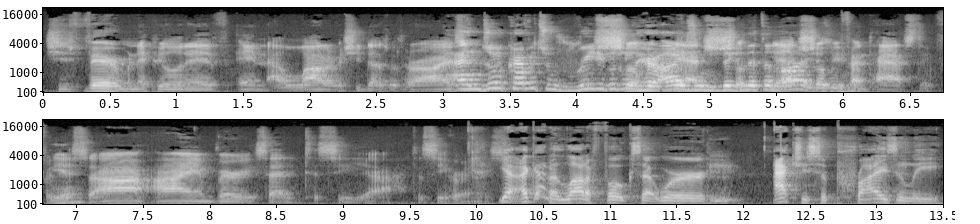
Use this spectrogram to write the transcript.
she's very manipulative, and a lot of it she does with her eyes. And Zoe Kravitz was really good She'll with her be- eyes yeah, in Big she'll- Little yeah, Lies. She'll be fantastic for Yeah. this. So I, I am very excited to see uh, to see her in this. Yeah, I got a lot of folks that were actually surprisingly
